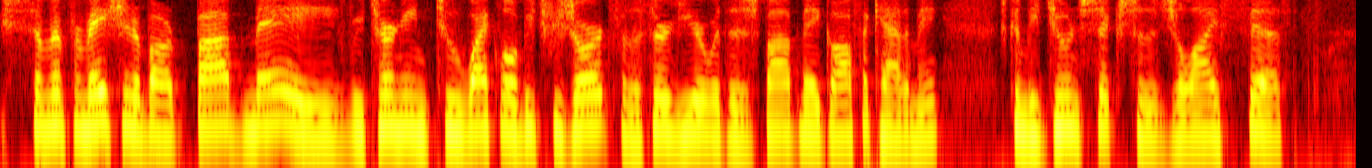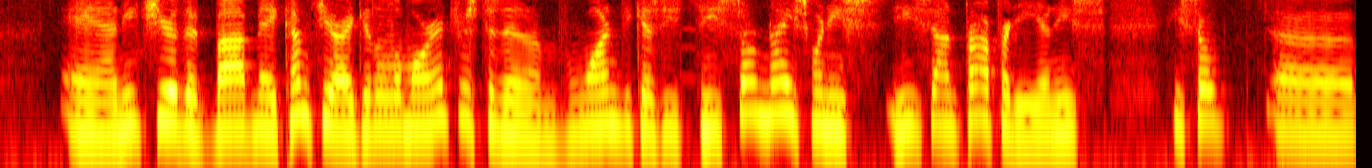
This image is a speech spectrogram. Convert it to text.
some information about Bob May returning to Waikoloa Beach Resort for the third year with his Bob May Golf Academy. It's going to be June 6th to the July 5th. And each year that Bob May comes here, I get a little more interested in him. One, because he's, he's so nice when he's he's on property, and he's he's so uh,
